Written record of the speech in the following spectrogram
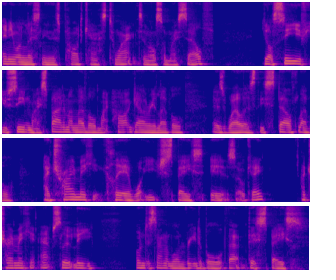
anyone listening to this podcast to act, and also myself. You'll see if you've seen my Spider-Man level, my art gallery level, as well as the stealth level. I try and make it clear what each space is. Okay, I try and make it absolutely understandable and readable that this space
